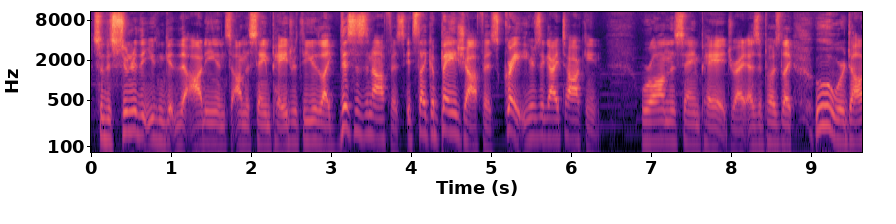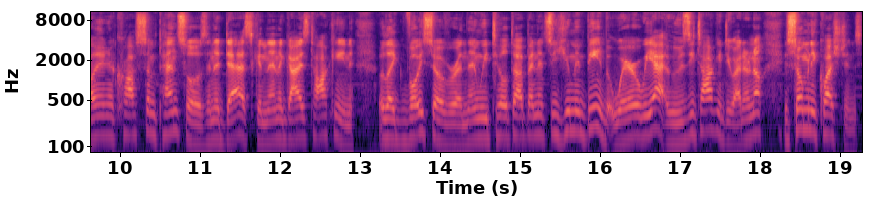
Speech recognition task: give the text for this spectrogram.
So the sooner that you can get the audience on the same page with you like this is an office. It's like a beige office. Great here's a guy talking we're all on the same page, right? As opposed to like, ooh, we're dollying across some pencils and a desk, and then a guy's talking like voiceover, and then we tilt up and it's a human being, but where are we at? Who's he talking to? I don't know. There's so many questions,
